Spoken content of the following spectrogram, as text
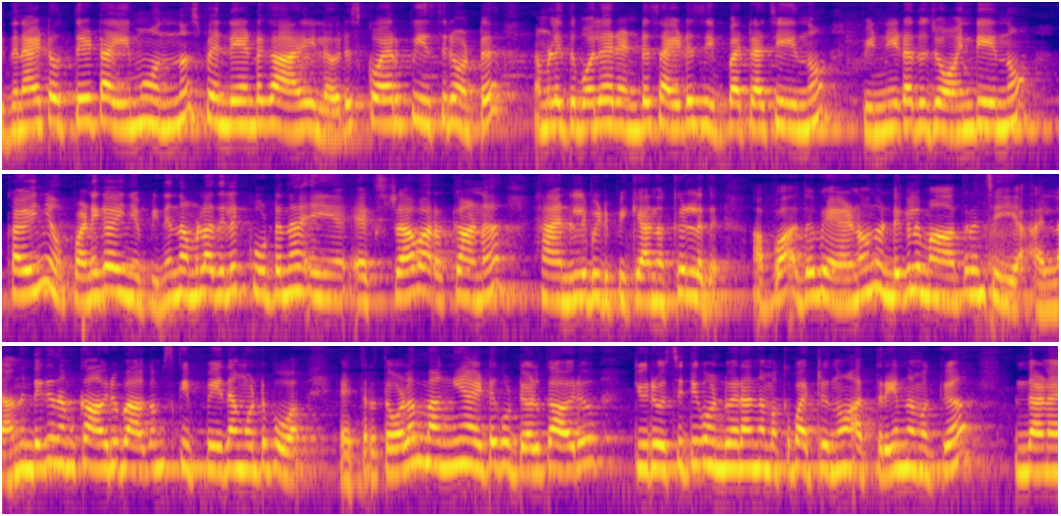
ഇതിനായിട്ട് ഒത്തിരി ടൈമും ഒന്നും സ്പെൻഡ് ചെയ്യേണ്ട കാര്യമില്ല. ഒരു സ്ക്വയർ പീസിനോട്ട് നമ്മൾ ഇതുപോലെ രണ്ട് സൈഡ് സിപ്പ് അറ്റാച്ച് ചെയ്യുന്നു. പിന്നീട് അത് ജോയിന്റ് ചെയ്യുന്നു. കഴിഞ്ഞു പണി കഴിഞ്ഞു. പിന്നെ നമ്മൾ അതിൽ കൂട്ടുന്ന എക്സ്ട്രാ വർക്കാണ് ഹാൻഡിൽ പിടിപ്പിക്കാനൊക്കെ ഉള്ളത്. അപ്പോൾ അത് വേണമെന്നുണ്ടെങ്കിൽ മാത്രം ചെയ്യുക. അല്ലാന്നുണ്ടെങ്കിൽ നമുക്ക് ആ ഒരു ഭാഗം സ്കിപ്പ് ചെയ്ത് അങ്ങോട്ട് പോവാം. എത്രത്തോളം ഭംഗിയായിട്ട് കുട്ടികൾക്ക് ആ ഒരു ക്യൂരിയോസിറ്റി കൊണ്ടുവരാൻ നമുക്ക് പറ്റുന്നു അത്രയും നമുക്ക് എന്താണ്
